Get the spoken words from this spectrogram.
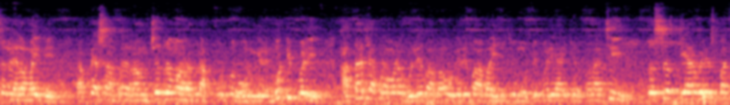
सगळ्याला माहिती आहे. आपल्या सांप्रदाय रामचंद्र महाराज नागपूरकर होऊन गेले मोठी फळी. आता ज्याप्रमाणे गुले बाबा वगैरे बाबा ही जी मोठी फळी आहे कीर्तनाची तसंच त्यावेळेस पाच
